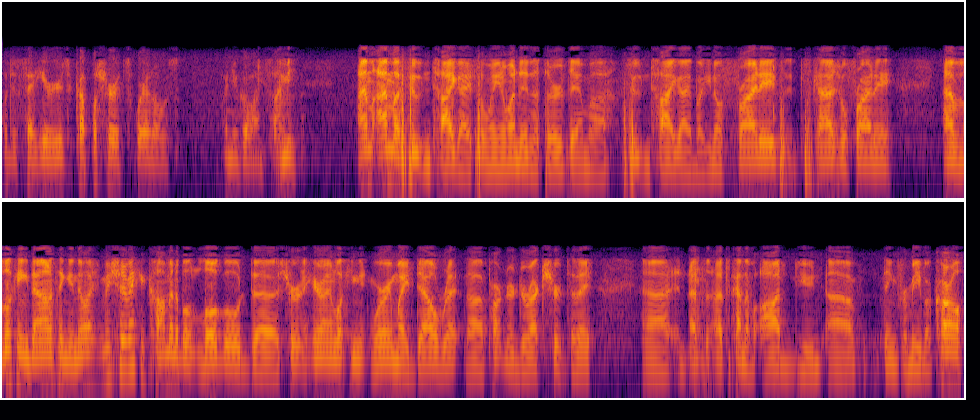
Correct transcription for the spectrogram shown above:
We'll just say, here, here's a couple shirts. Wear those when you go on site. I mean, I'm I'm a suit and tie guy, so you know Monday to Thursday I'm a suit and tie guy. But you know Fridays it's casual Friday. I was looking down and thinking, you know, should I make a comment about logoed uh, shirt? Here I'm looking wearing my Dell uh, Partner Direct shirt today. Uh, and that's that's kind of odd uh, thing for me. But Karl,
